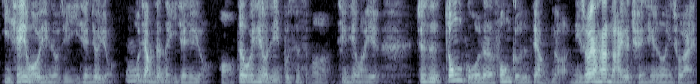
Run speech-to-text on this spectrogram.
以前有没有微信手机？以前就有。我讲真的，以前就有哦。这个微信手机不是什么新鲜玩意儿，就是中国的风格是这样子哦。你说要他拿一个全新的东西出来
